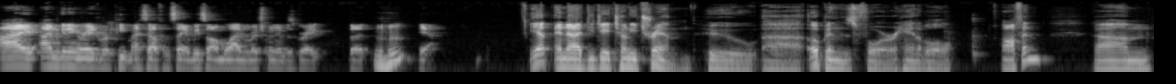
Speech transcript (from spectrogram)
I I'm getting ready to repeat myself and say we saw him live in Richmond. It was great, but Mm-hmm. Yeah. Yep, and uh, DJ Tony Trimm, who uh, opens for Hannibal often, um,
